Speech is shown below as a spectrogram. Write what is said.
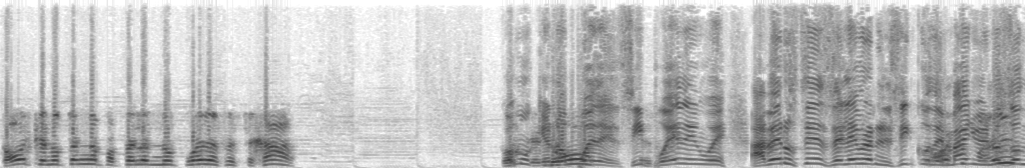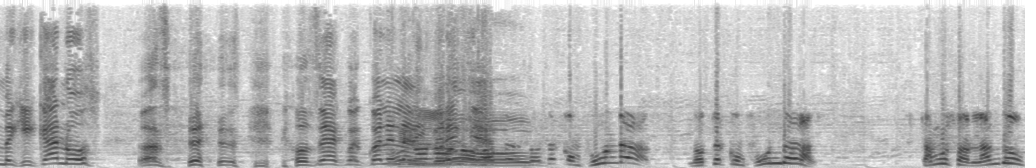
Todo el que no tenga papeles no puede festejar. ¿Cómo ¿Por qué que no, no? pueden? Sí Es- pueden, güey. A ver, ustedes celebran el 5 de No, mayo y no son mexicanos. O sea, ¿cuál, cuál es la No, diferencia? no, te- no te confundas, no te confundas. Estamos hablando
